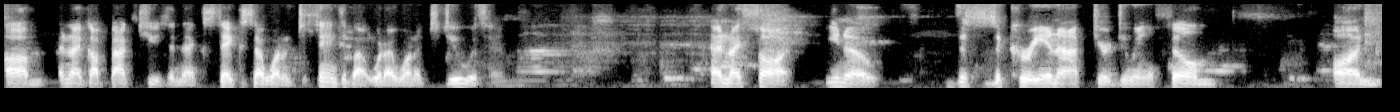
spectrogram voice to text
um, and I got back to you the next day because I wanted to think about what I wanted to do with him. And I thought, you know, this is a Korean actor doing a film on,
